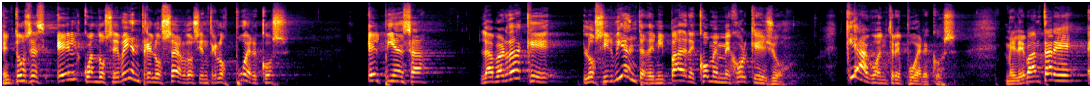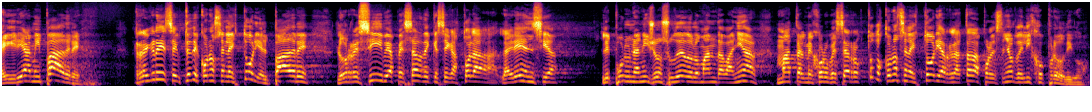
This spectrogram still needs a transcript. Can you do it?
Entonces, él cuando se ve entre los cerdos y entre los puercos, él piensa, la verdad que los sirvientes de mi padre comen mejor que yo. ¿Qué hago entre puercos? Me levantaré e iré a mi padre. Regresa ustedes conocen la historia. El padre lo recibe a pesar de que se gastó la, herencia, le pone un anillo en su dedo, lo manda a bañar, mata al mejor becerro. Todos conocen la historia relatada por el Señor del Hijo Pródigo.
